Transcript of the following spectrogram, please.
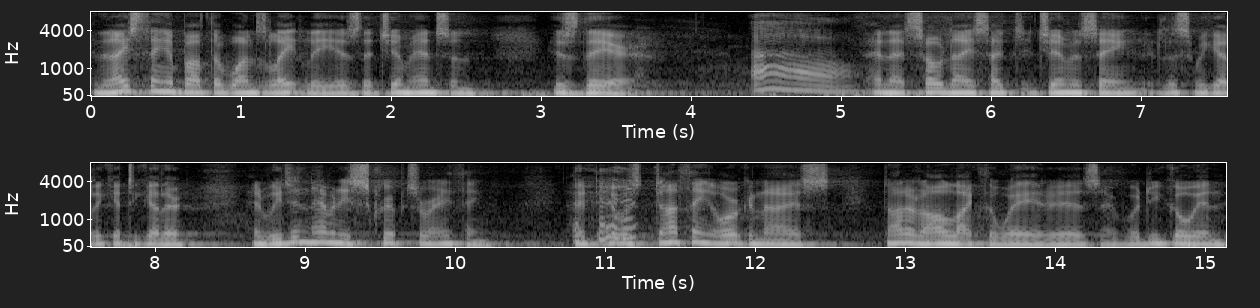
and the nice thing about the ones lately is that Jim Henson is there. Oh, And that's so nice. I, Jim is saying, listen, we got to get together. And we didn't have any scripts or anything. And it was nothing organized, not at all like the way it is. When you go in,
